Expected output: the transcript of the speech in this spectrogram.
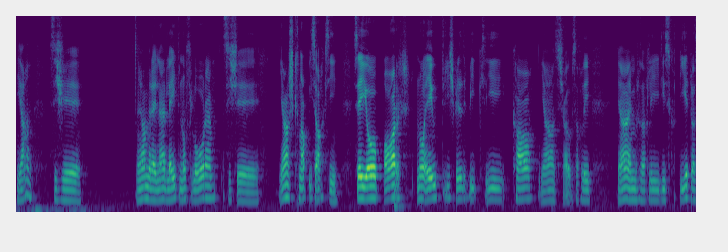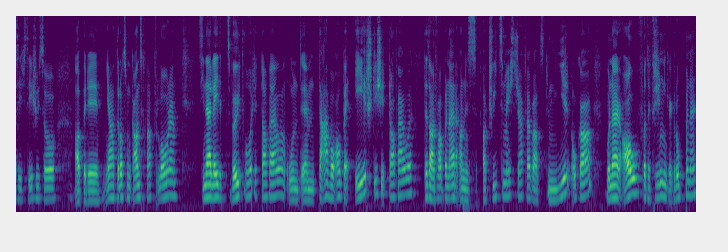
ja, es ist, äh, ja, wir haben dann leider noch verloren. Es ist, äh, ja, war eine knappe Sache. Gewesen. Es waren ja ein paar noch ältere Spieler dabei. Gewesen. Ja, es ist auch so ein bisschen, ja, haben so ein bisschen diskutiert, was ist es und so. Aber äh, ja, trotzdem ganz knapp verloren. Sie sind dann leider zweit geworden in Tabelle. Und ähm, der, der aber erst ist in der Tabelle, der darf aber dann an, ein, an die Schweizer Meisterschaft, eben an das Turnier gehen, wo dann alle von den verschiedenen Gruppen,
